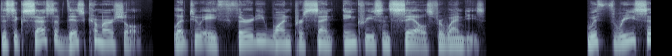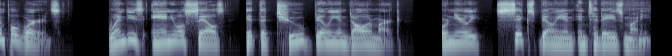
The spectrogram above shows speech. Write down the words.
the success of this commercial led to a 31% increase in sales for Wendy's. With three simple words, Wendy's annual sales hit the $2 billion mark, or nearly 6 billion in today's money.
